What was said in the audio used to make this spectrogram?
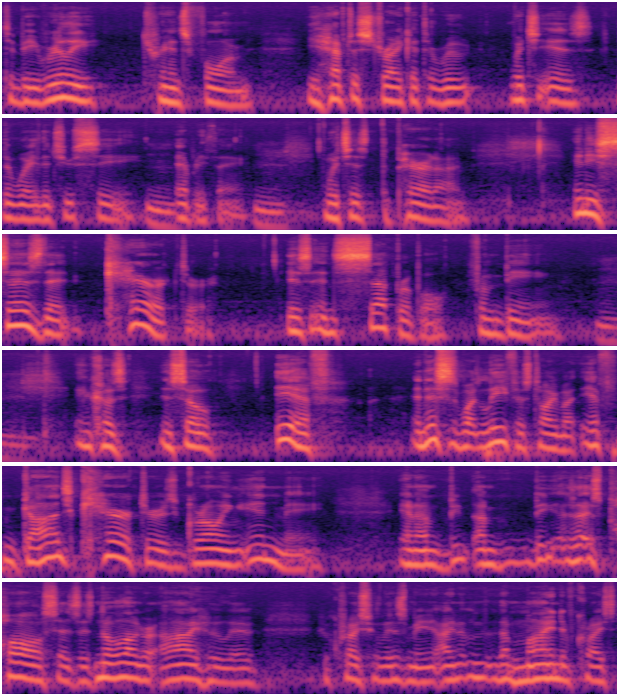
to be really transformed, you have to strike at the root, which is the way that you see Mm. everything, Mm. which is the paradigm. And he says that character is inseparable from being. Mm. And because and so if and this is what Leaf is talking about, if God's character is growing in me, and I'm, I'm as Paul says, it's no longer I who live, who Christ who lives in me, I, the mind of Christ.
